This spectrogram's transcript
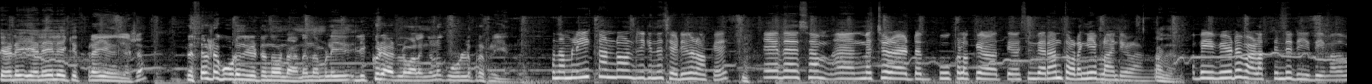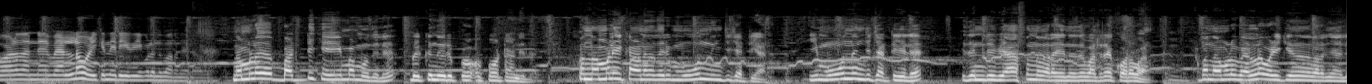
ചെടി ഇലയിലേക്ക് സ്പ്രേ ചെയ്തതിനു ശേഷം റിസൾട്ട് കൂടുതൽ കിട്ടുന്നതുകൊണ്ടാണ് നമ്മൾ ഈ ലിക്വിഡ് ആയിട്ടുള്ള വളങ്ങൾ കൂടുതൽ പ്രിഫർ ചെയ്യുന്നത്. അപ്പോൾ നമ്മൾ ഈ കണ്ടുകൊണ്ടിരിക്കുന്ന ചെടികളൊക്കെ ഏകദേശം മെച്ചുവറായിട്ട് പൂക്കളൊക്കെ അത്യാവശ്യം വരാൻ തുടങ്ങിയ പ്ലാന്റുകളാണ്. അപ്പോൾ അപ്പൊ ഇവയുടെ വളത്തിന്റെ രീതിയും അതുപോലെ തന്നെ വെള്ളം ഒഴിക്കുന്ന രീതിയും കൂടെ ഒന്ന് പറഞ്ഞുതരാമോ? നമ്മൾ ബഡ് ചെയ്യുമ്പോൾ മുതൽ വെക്കുന്ന ഒരു പോട്ടാണിത്. അപ്പം നമ്മൾ ഈ കാണുന്നത് ഒരു മൂന്നിഞ്ച് ചട്ടിയാണ്. ഈ മൂന്നിഞ്ച് ചട്ടിയിൽ ഇതിന്റെ വ്യാസം എന്ന് പറയുന്നത് വളരെ കുറവാണ്. അപ്പം നമ്മൾ വെള്ളം ഒഴിക്കുന്നതെന്ന് പറഞ്ഞാൽ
